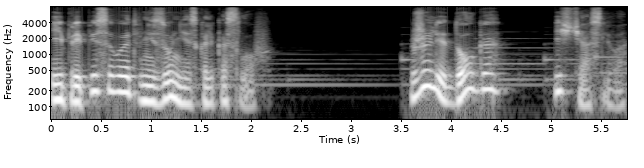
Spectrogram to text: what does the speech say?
и приписывает внизу несколько слов. Жили долго и счастливо.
